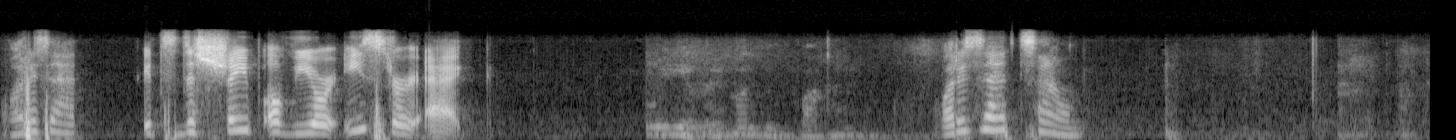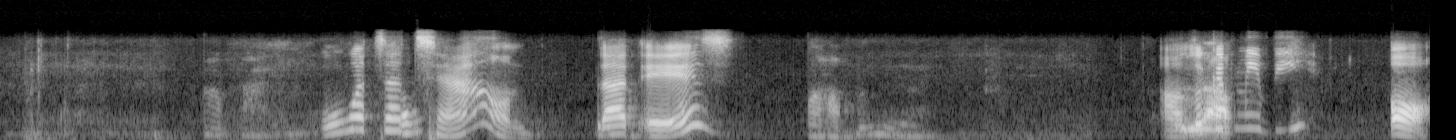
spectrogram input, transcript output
What is that? It's the shape of your Easter egg. Nguy hiểm đấy, con đừng quăng ấy. What is that sound? Khoa học bài, Oh, what's that sound? That is? khoa học rất nhiều. Oh, look at me, B. Oh.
